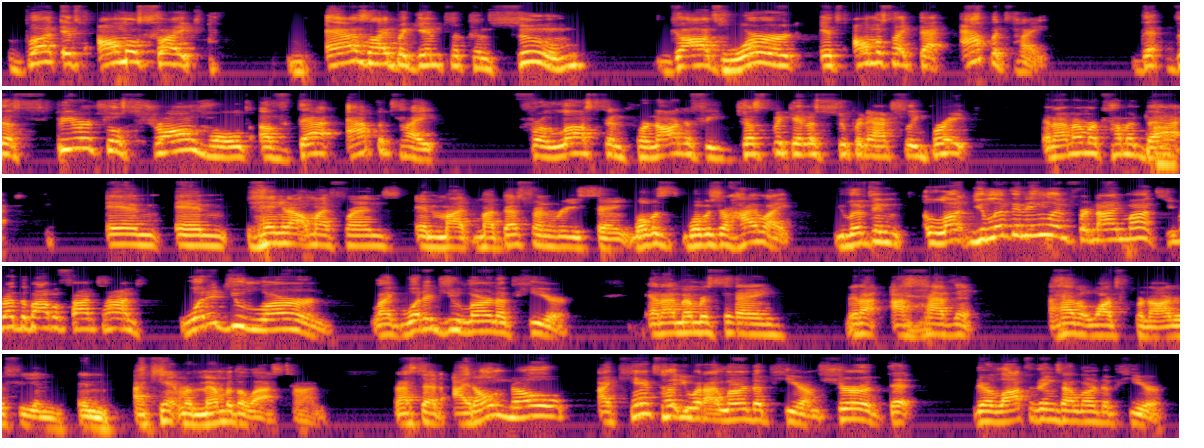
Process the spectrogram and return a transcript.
But it's almost like as I begin to consume God's word, it's almost like that appetite, that the spiritual stronghold of that appetite for lust and pornography just began to supernaturally break. And I remember coming back and and hanging out with my friends and my my best friend Reese saying, "What was what was your highlight?" You lived in you lived in England for nine months. You read the Bible five times. What did you learn? Like, what did you learn up here? And I remember saying, man, I, I haven't, I haven't watched pornography and, and I can't remember the last time. And I said, I don't know. I can't tell you what I learned up here. I'm sure that there are lots of things I learned up here,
